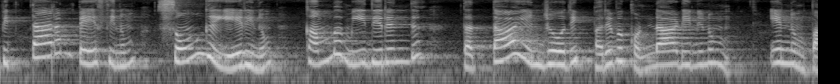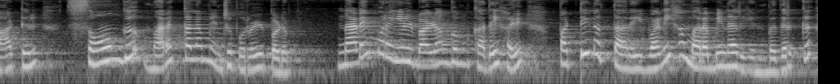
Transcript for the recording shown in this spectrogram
வித்தாரம் பேசினும் சோங்கு ஏறினும் கம்பு மீதிருந்து தத்தா என்றோதி பரிவு கொண்டாடினும் என்னும் பாட்டில் சோங்கு மரக்கலம் என்று பொருள்படும். நடைமுறையில் வழங்கும் கதைகள் பட்டினத்தாரை வணிக மரபினர் என்பதற்கு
